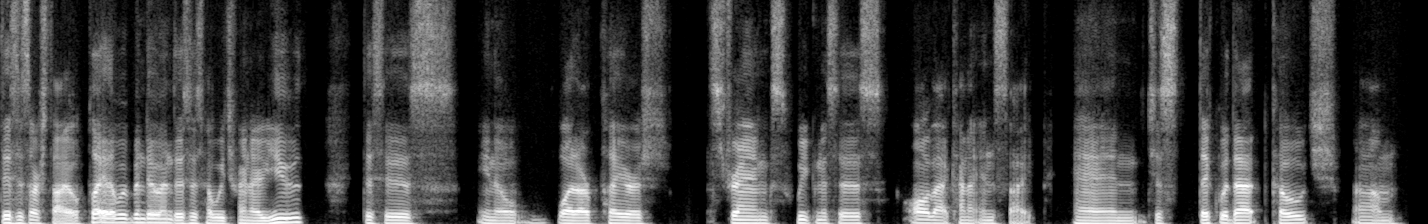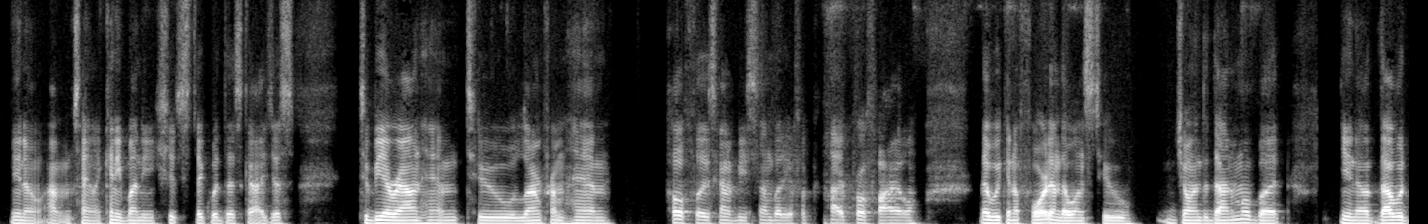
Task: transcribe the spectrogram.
this is our style of play that we've been doing. This is how we train our youth. This is you know what our players' strengths, weaknesses, all that kind of insight, and just stick with that coach. Um, you know, I'm saying like Kenny Bundy should stick with this guy just to be around him, to learn from him. Hopefully, it's going to be somebody of a high profile that we can afford and that wants to join the Dynamo. But, you know, that would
